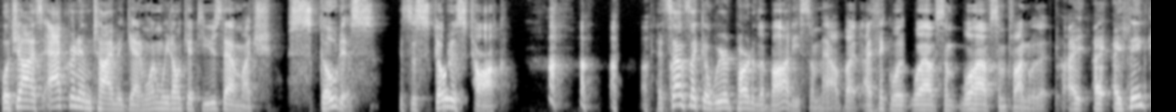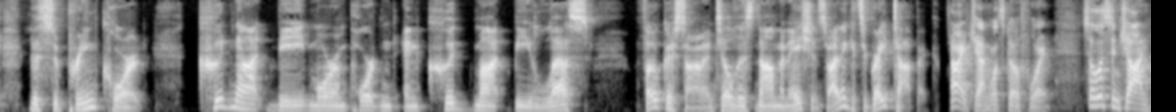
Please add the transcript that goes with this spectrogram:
Well, John, it's acronym time again, one we don't get to use that much. SCOTUS. It's a SCOTUS talk. it sounds like a weird part of the body somehow, but I think we'll, we'll have some we'll have some fun with it. I, I, I think the Supreme Court could not be more important and could not be less focused on until this nomination. So I think it's a great topic. All right, John, let's go for it. So listen, John,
